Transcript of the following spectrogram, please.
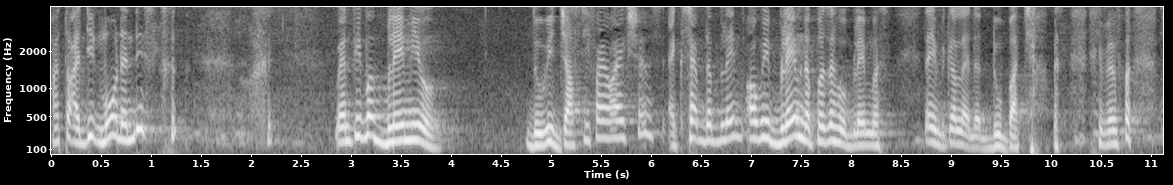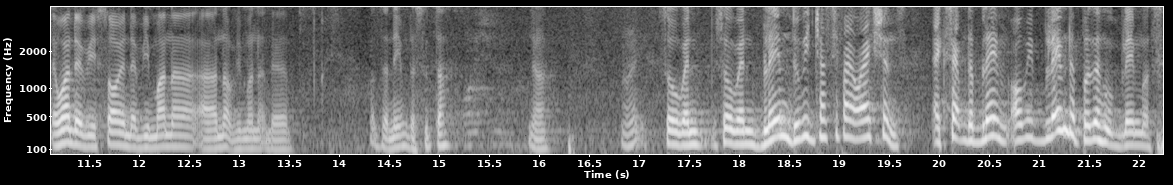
I thought I did more than this. when people blame you, do we justify our actions, accept the blame, or we blame the person who blames us? Then it becomes like the dubacha. Remember the one that we saw in the Vimana, uh, not Vimana, the, what's the name, the sutta? Yeah. Right? So when so when blame, do we justify our actions? Accept the blame, or we blame the person who blames us?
